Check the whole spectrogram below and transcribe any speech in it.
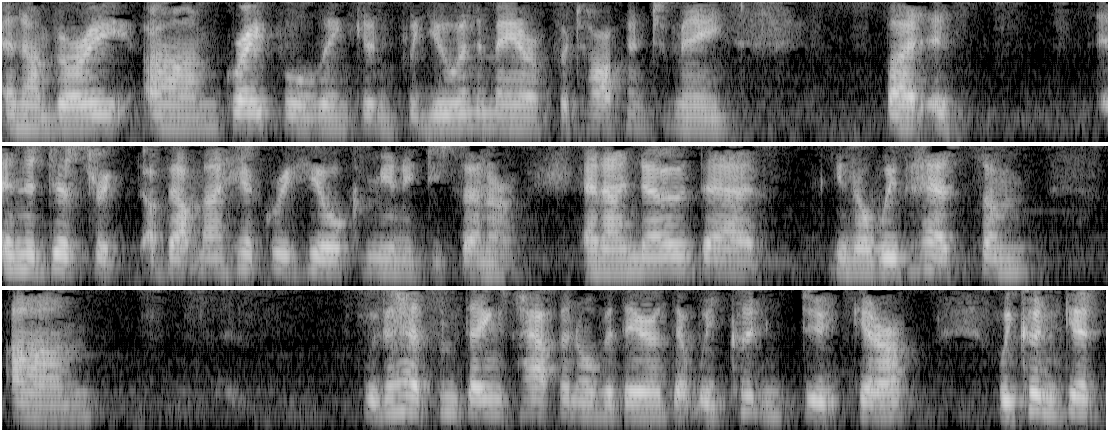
and I'm very um, grateful, Lincoln, for you and the mayor for talking to me. But it's in the district about my Hickory Hill Community Center, and I know that you know we've had some um, we've had some things happen over there that we couldn't do, get our we couldn't get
